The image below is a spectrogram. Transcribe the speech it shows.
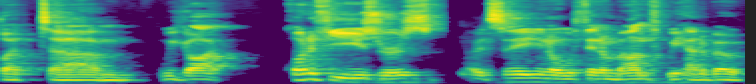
but um, we got quite a few users. I would say, you know, within a month we had about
